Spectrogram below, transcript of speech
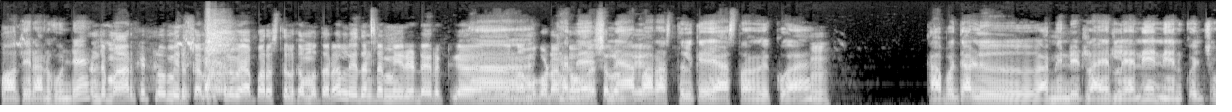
పోతీరా అనుకుంటే అంటే మార్కెట్లో మీరు కమిషన్ వ్యాపారస్తులకు అమ్ముతారా లేదంటే మీరే డైరెక్ట్గా కమిషన్? వ్యాపారస్తులకే వేస్తాం ఎక్కువ. కాకపోతే వాళ్ళు అమీన్ రేట్ రాయర్లే అని నేను కొంచెం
